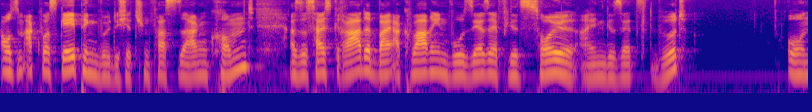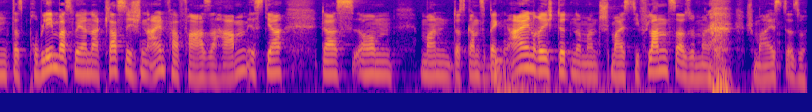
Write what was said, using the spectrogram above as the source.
aus dem Aquascaping würde ich jetzt schon fast sagen, kommt. Also das heißt, gerade bei Aquarien, wo sehr, sehr viel Soil eingesetzt wird, und das Problem, was wir in einer klassischen Einfahrphase haben, ist ja, dass ähm, man das ganze Becken einrichtet, und ne, man schmeißt die Pflanze, also man schmeißt, also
